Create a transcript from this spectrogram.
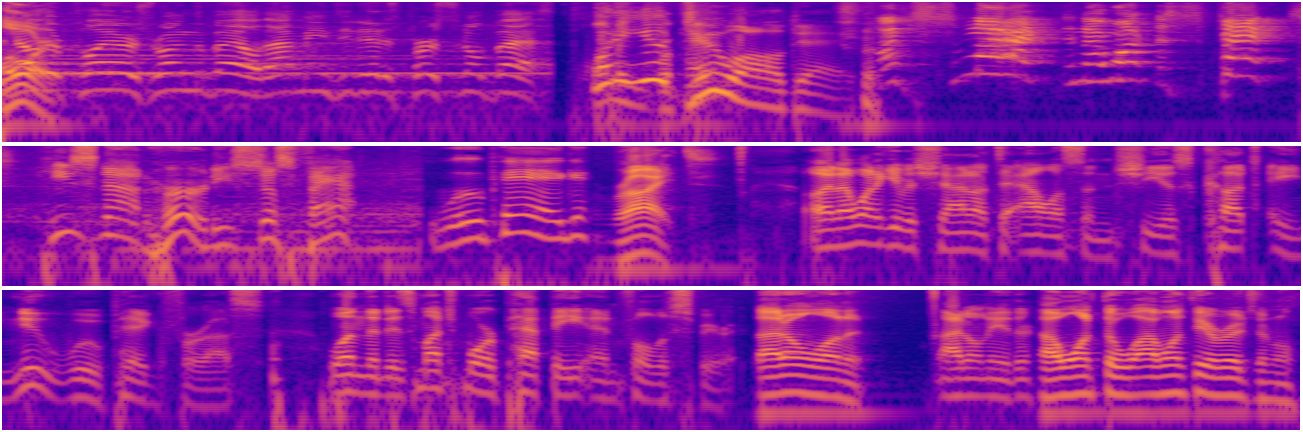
Lord. another player's rung the bell. That means he did his personal best. What do you do all day? I'm smart and I want respect. He's not hurt. He's just fat. Woo pig. right Oh, and I want to give a shout out to Allison. She has cut a new woo pig for us, one that is much more peppy and full of spirit. i don't want it I don't either. i want the i want the original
